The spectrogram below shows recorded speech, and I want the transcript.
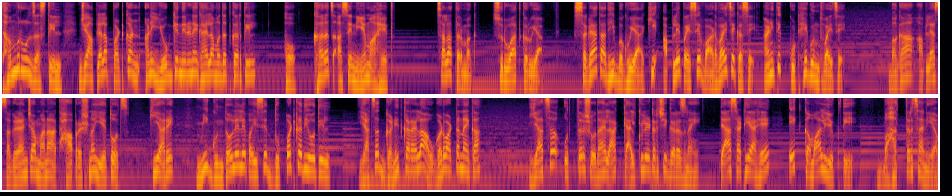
थंब रूल्स असतील जे आपल्याला पटकन आणि योग्य निर्णय घ्यायला मदत करतील? हो खरंच असे नियम आहेत. चला तर मग सुरुवात करूया. सगळ्यात आधी बघूया की आपले पैसे वाढवायचे कसे आणि ते कुठे गुंतवायचे. बघा आपल्या सगळ्यांच्या मनात हा प्रश्न येतोच की अरे मी गुंतवलेले पैसे दुप्पट कधी होतील? याचं गणित करायला अवघड वाटतं नाही का? याचं उत्तर शोधायला कॅल्क्युलेटरची गरज नाही. त्यासाठी आहे एक कमाल युक्ती बहात्तरचा नियम.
